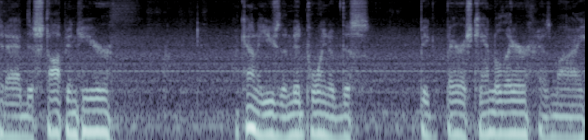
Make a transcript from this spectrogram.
Did add this stop in here. I kind of use the midpoint of this big bearish candle there as my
